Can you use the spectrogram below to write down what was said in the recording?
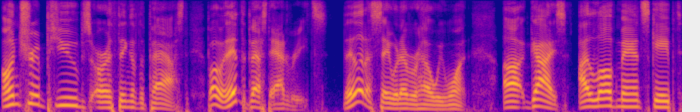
Untrimmed pubes are a thing of the past. By the way, they have the best ad reads. They let us say whatever hell we want. Uh, guys, I love Manscaped.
